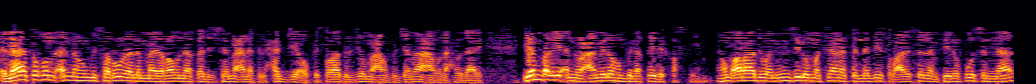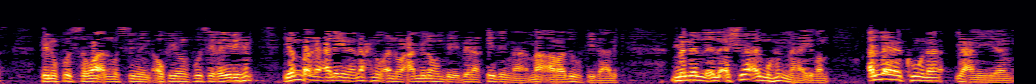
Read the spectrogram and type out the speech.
لا تظن أنهم يسرون لما يرون قد اجتمعنا في الحج أو في صلاة الجمعة أو في الجماعة ونحو ذلك. ينبغي أن نعاملهم بنقيض قصدهم. هم أرادوا أن ينزلوا مكانة النبي صلى الله عليه وسلم في نفوس الناس في نفوس سواء المسلمين أو في نفوس غيرهم ينبغي علينا نحن أن نعاملهم بنقيض ما, ما أرادوه في ذلك. من الأشياء المهمة أيضا ألا يكون يعني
